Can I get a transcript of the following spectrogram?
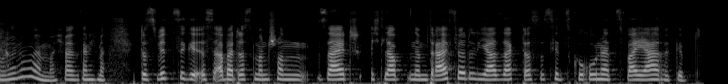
Oder November, ich weiß gar nicht mehr. Das Witzige ist aber, dass man schon seit, ich glaube, einem Dreivierteljahr sagt, dass es jetzt Corona zwei Jahre gibt.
